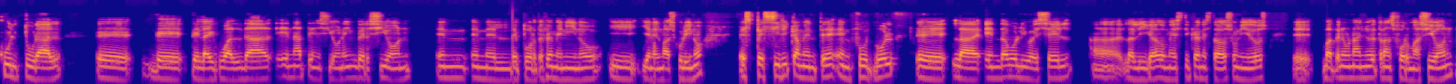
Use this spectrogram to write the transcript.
cultural eh, de, de, la igualdad en atención e inversión en, el deporte femenino y, en el masculino, específicamente en fútbol, eh, la NWSL, ah, la liga doméstica en Estados Unidos, eh, va a tener un año de transformación.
